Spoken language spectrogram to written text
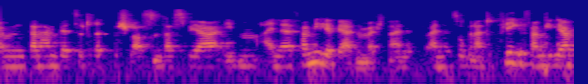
ähm, dann haben wir zu dritt beschlossen, dass wir eben eine Familie werden möchten, eine, eine sogenannte Pflegefamilie.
